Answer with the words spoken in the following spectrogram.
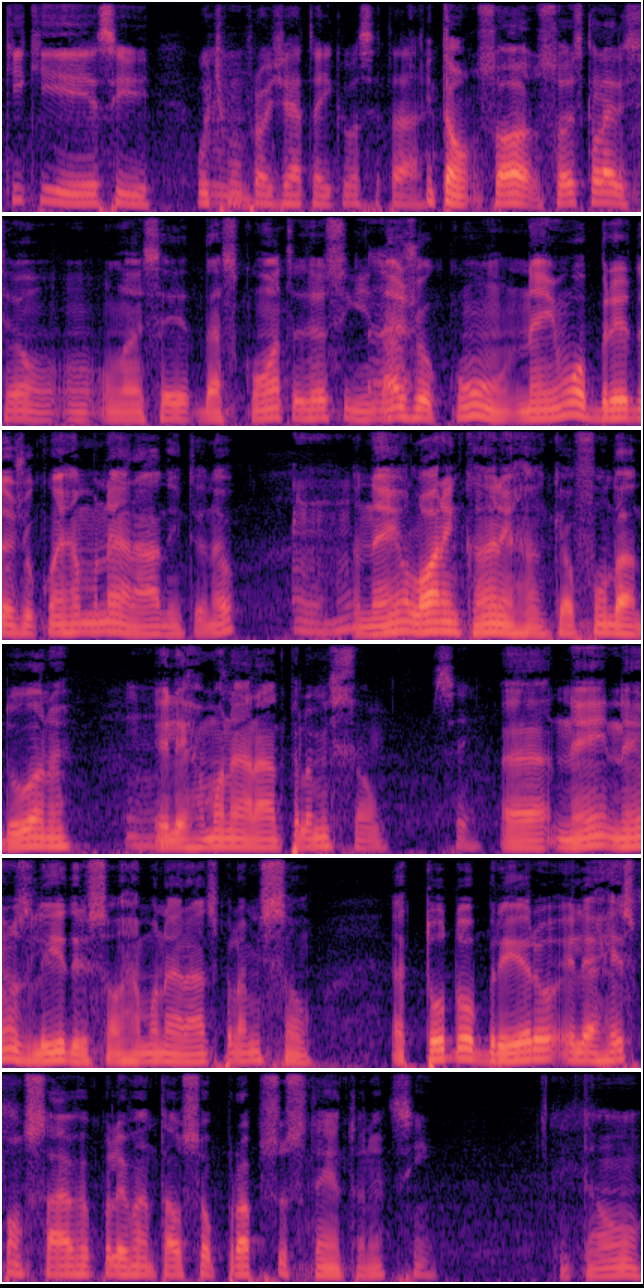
que, que esse último Hum. projeto aí que você tá Então, só, só esclarecer um, um- um lance das contas, é o seguinte, Ah. na Jocum, nenhum obreiro da Jocum é remunerado, entendeu? Uhum, Nem o Lauren Cunningham, que é o fundador, né? uhum, Ele é remunerado pela missão. É, nem, nem os líderes são remunerados pela missão. É todo obreiro, ele é responsável por levantar o seu próprio sustento, né? Sim. Então,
